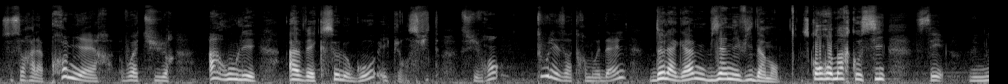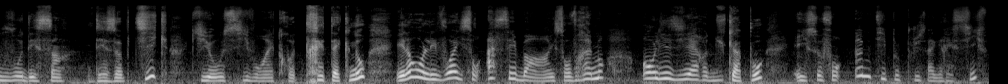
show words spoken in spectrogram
Ce sera la première voiture à rouler avec ce logo et puis ensuite suivront tous les autres modèles de la gamme bien évidemment. Ce qu'on remarque aussi c'est le nouveau dessin des optiques qui aussi vont être très techno et là on les voit ils sont assez bas, hein. ils sont vraiment en lisière du capot et ils se font un petit peu plus agressifs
